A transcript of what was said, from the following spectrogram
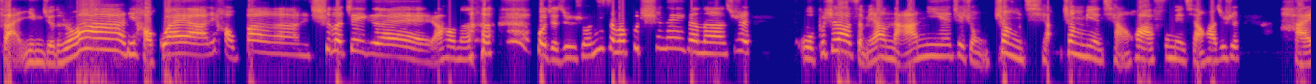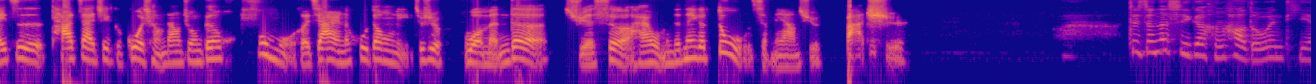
反应，觉得说哇你好乖啊，你好棒啊，你吃了这个哎，然后呢，或者就是说你怎么不吃那个呢？就是我不知道怎么样拿捏这种正强正面强化、负面强化，就是。孩子他在这个过程当中跟父母和家人的互动里，就是我们的角色，还有我们的那个度，怎么样去把持？这真的是一个很好的问题。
